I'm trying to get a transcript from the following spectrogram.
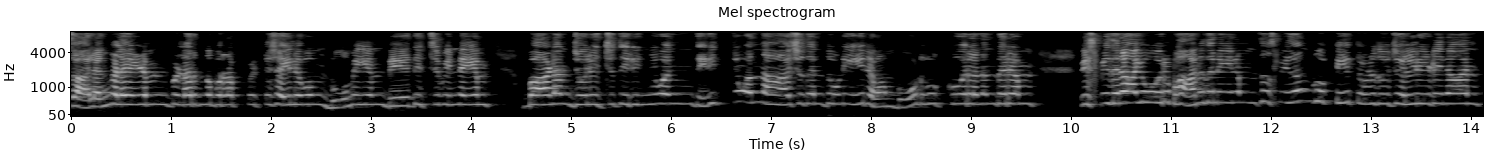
സാലങ്ങളേഴും പിളർന്നു പുറപ്പെട്ട് ശൈലവും ഭൂമിയും ഭേദിച്ചു പിന്നെയും ബാണം ജ്വലിച്ചു തിരിഞ്ഞുവൻ തിരിച്ചു വന്ന ആശുതൻ തുണീരവം ബോടുവെക്കോരനന്തരം വിസ്മിതനായ ഒരു ഭാനുതനേനും സസ്മിതം കുപ്പി തൊഴുതു ചൊല്ലിയിടിനാൻ.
